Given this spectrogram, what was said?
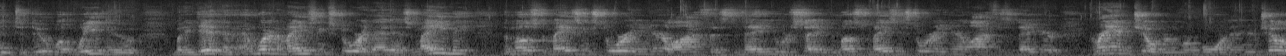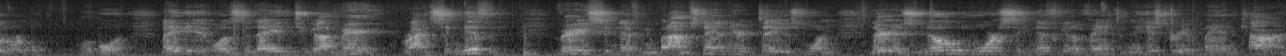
and to do what we do, but He didn't. And, and what an amazing story that is. Maybe the most amazing story in your life is the day you were saved. The most amazing story in your life is the day your grandchildren were born or your children were, bo- were born. Maybe it was the day that you got married, right? Significant, very significant. But I'm standing here to tell you this morning there is no more significant event in the history of mankind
